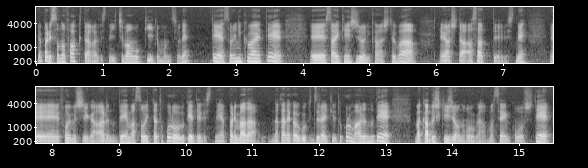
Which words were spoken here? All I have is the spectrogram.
やっぱりそのファクターがですね一番大きいと思うんですよね。でそれに加えて、えー、債券市場に関しては明日明後日ですね、えー、FOMC があるので、まあ、そういったところを受けてですねやっぱりまだなかなか動きづらいというところもあるので、まあ、株式市場の方が先行して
